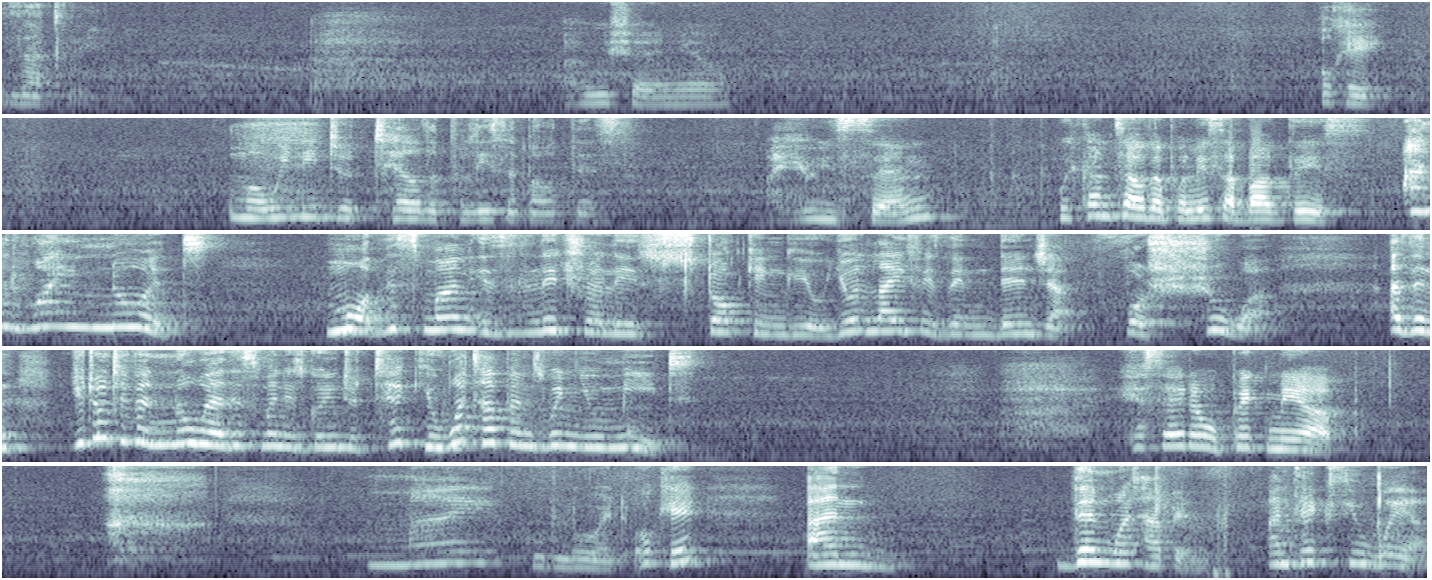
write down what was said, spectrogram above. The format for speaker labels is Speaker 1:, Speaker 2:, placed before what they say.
Speaker 1: exactly?
Speaker 2: I wish I knew.
Speaker 1: Okay. Ma, we need to tell the police about this.
Speaker 2: Are you insane? We can't tell the police about this.
Speaker 1: And why not? Mo, this man is literally stalking you. Your life is in danger, for sure. As in, you don't even know where this man is going to take you. What happens when you meet?
Speaker 2: He said he will pick me up.
Speaker 1: My good lord. Okay. And then what happens? And takes you where?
